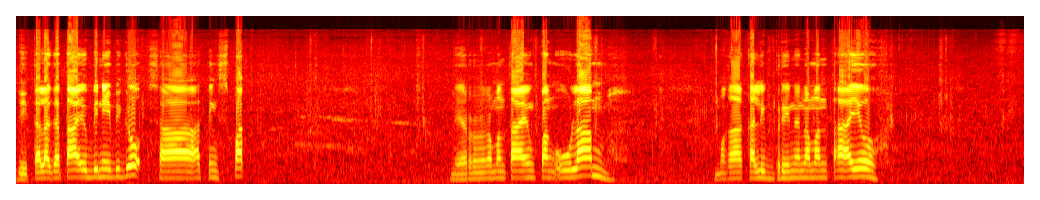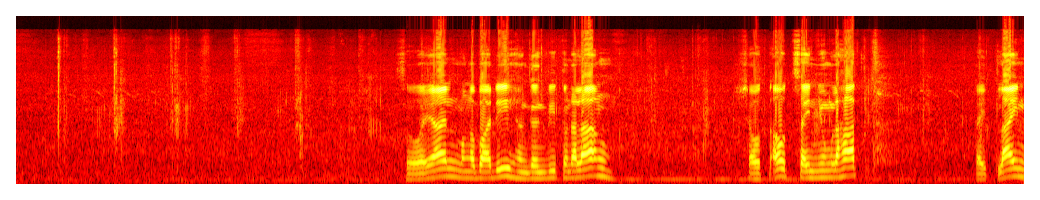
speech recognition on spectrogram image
Di talaga tayo binibigo sa ating spot. Meron na naman tayong pang ulam. Makakalibre na naman tayo. So ayan mga buddy, hanggang dito na lang. Shout out sa inyong lahat. Tight lines.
